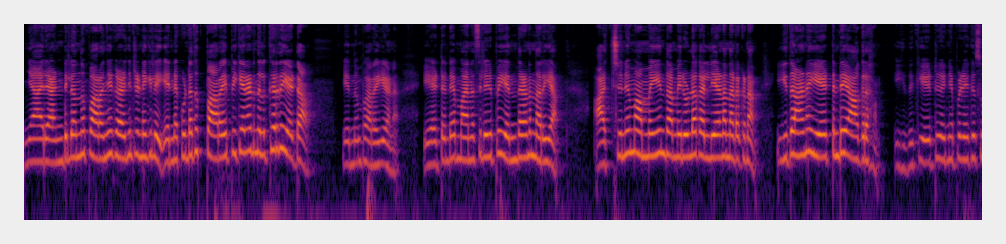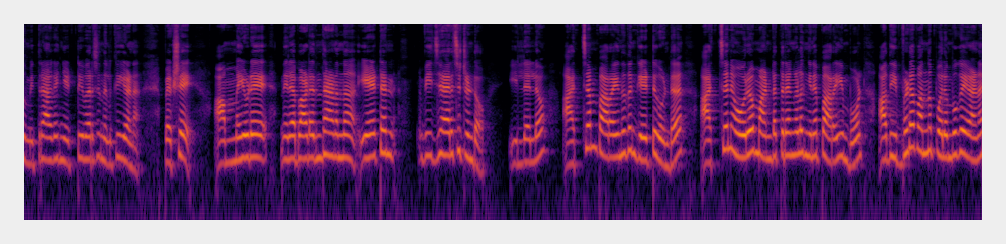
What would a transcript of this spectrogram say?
ഞാൻ രണ്ടിലൊന്ന് പറഞ്ഞു കഴിഞ്ഞിട്ടുണ്ടെങ്കിൽ എന്നെ അത് പറയിപ്പിക്കാനായിട്ട് നിൽക്കരുത് ഏട്ടാ എന്നും പറയുകയാണ്. ഏട്ടന്റെ മനസ്സിലിരിപ്പ് എന്താണെന്നറിയാം. അച്ഛനും അമ്മയും തമ്മിലുള്ള കല്യാണം നടക്കണം. ഇതാണ് ഏട്ടന്റെ ആഗ്രഹം. ഇത് കേട്ട് കഴിഞ്ഞപ്പോഴേക്ക് സുമിത്ര ആകെ ഞെട്ടി വരച്ച് നിൽക്കുകയാണ്. പക്ഷേ അമ്മയുടെ നിലപാട് എന്താണെന്ന് ഏട്ടൻ വിചാരിച്ചിട്ടുണ്ടോ? ഇല്ലല്ലോ. അച്ഛൻ പറയുന്നതും കേട്ടുകൊണ്ട് അച്ഛൻ ഓരോ മണ്ടത്തരങ്ങളും ഇങ്ങനെ പറയുമ്പോൾ അതിവിടെ വന്ന് പുലമ്പുകയാണ്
